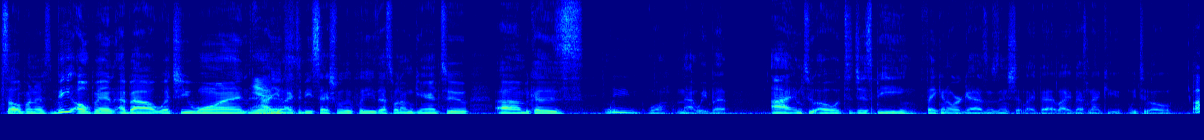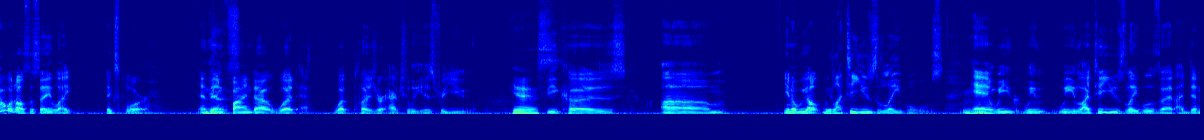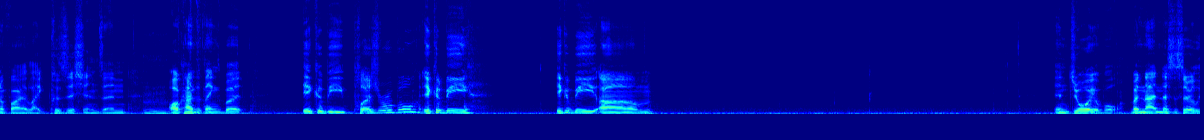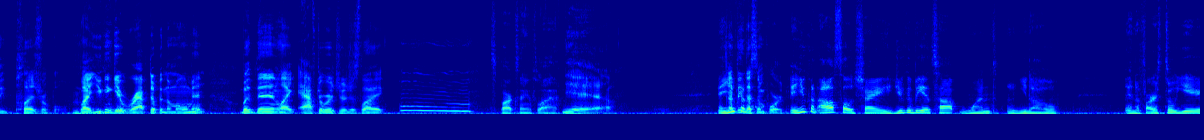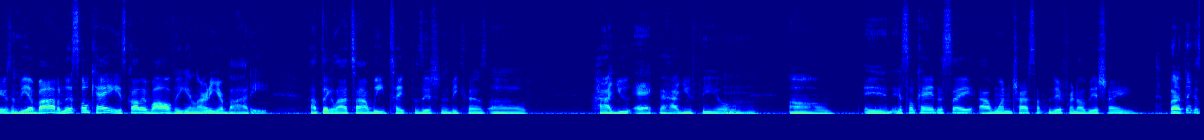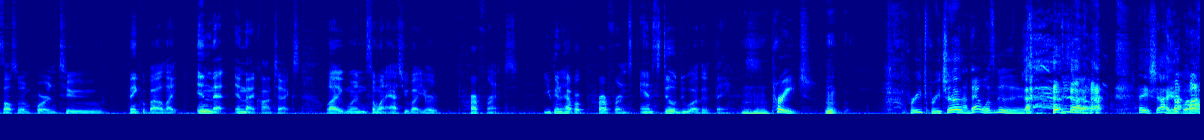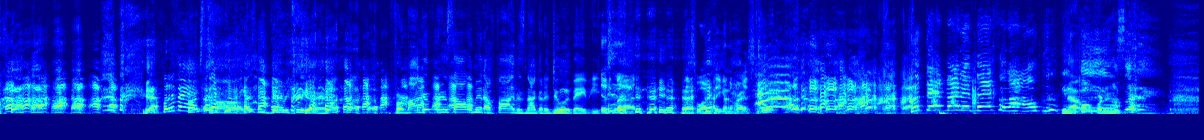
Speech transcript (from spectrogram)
So openers, be open about what you want, how you like to be sexually pleased. That's what I'm gearing to, um, because we, well, not we, but I am too old to just be faking orgasms and shit like that. Like that's not cute. We too old. I would also say like explore, and then Yes. find out what what pleasure actually is for you. Yes. because um you know we all we like to use labels. And we we we like to use labels that identify like positions and all kinds of things. But it could be pleasurable. It could be it could be um enjoyable but not necessarily pleasurable. Like you can get wrapped up in the moment but then like afterwards you're just like mm, Sparks ain't fly. yeah and I you think can, that's important. and you can also change. You could be a top one, you know, in the first two years and be a bottom. That's okay. It's called evolving and learning your body. I think a lot of time we take positions because of how you act and how you feel. Um, and it's okay to say, I want to try something different. Don't be ashamed. But I think it's also important to think about like in that in that context, like when someone asks you about your preference, you can have a preference and still do other things. Mm-hmm. Preach. Mm. Preach, preacher. Now that was good. There you go. Hey, Shia, boy. Now put it back. First of all, let's be very clear. For my good friend Solomon, a five is not gonna do it, baby. It's not. That's why I'm taking the rest. Put that money back so I open it. now openers.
